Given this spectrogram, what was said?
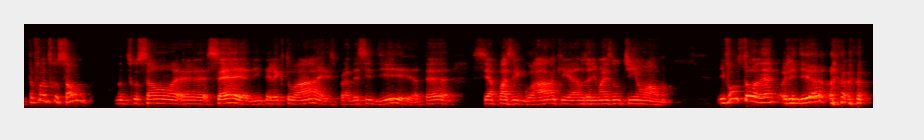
Então foi uma discussão, uma discussão é, séria de intelectuais para decidir até se apaziguar que os animais não tinham alma. E voltou, né? Hoje em dia.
